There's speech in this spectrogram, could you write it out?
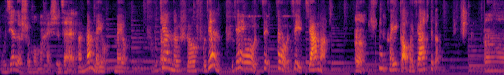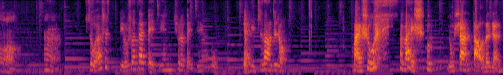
福建的时候吗？还是在啊，那没有没有，福建的时候，福建福建因为我自在我自己家嘛，嗯书可以搞回家去的。哦，嗯，主要是比如说在北京去了北京，我你知道这种买书 买书如山倒的人，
